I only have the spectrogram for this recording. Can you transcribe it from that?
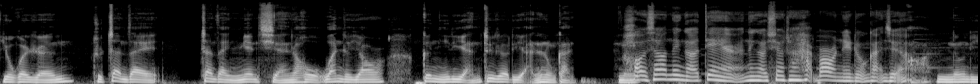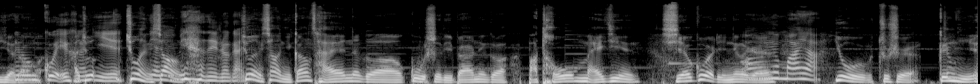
有个人就站在站在你面前，然后弯着腰跟你脸对着脸那种感觉。能好像那个电影那个宣传海报那种感觉，啊，你能理解那到吗？种鬼和啊就你就很像那种感觉，就很像你刚才那个故事里边那个把头埋进鞋柜里那个人哎呀人，妈呀，又就是跟你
